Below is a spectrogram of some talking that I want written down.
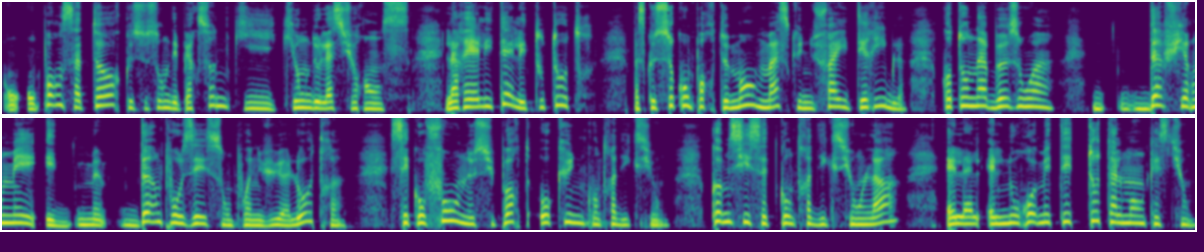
on, on, pense à tort que ce sont des personnes qui, qui ont de l'assurance. La réalité, elle est tout autre. Parce que ce comportement masque une faille terrible. Quand on a besoin d'affirmer et d'imposer son point de vue à l'autre, c'est qu'au fond, on ne supporte aucune contradiction. Comme si cette contradiction-là, elle, elle, nous remettait totalement en question.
